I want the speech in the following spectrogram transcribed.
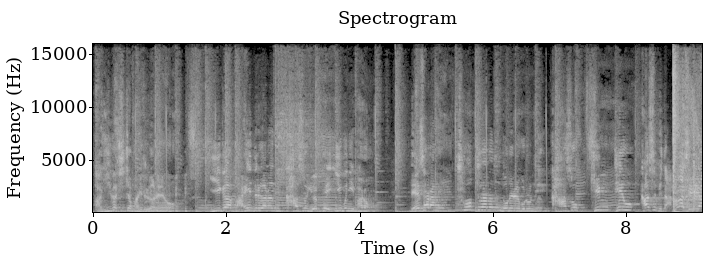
아, 이가 진짜 많이 들어가네요. 이가 많이 들어가는 가수 옆에 이분이 바로 내 사랑 트로트라는 노래를 부르는 가수 김태우 가수입니다. 반갑습니다.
